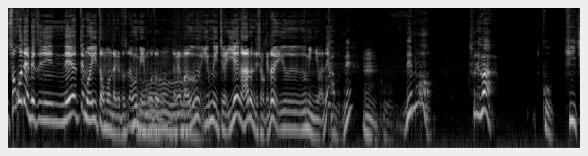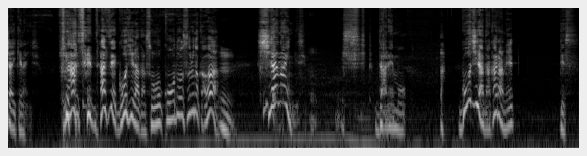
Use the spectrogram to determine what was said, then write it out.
そこで別に寝てもいいと思うんだけど、海に戻るんだけど、まあ、海、海一が家があるんでしょうけど、いう海にはね。多分ね。うん。うんでも、それは、こう、聞いちゃいけないんですよ。なぜ、なぜゴジラがそう行動するのかはう、ん。知らないんですよ。誰も。ゴジラだからね、です。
